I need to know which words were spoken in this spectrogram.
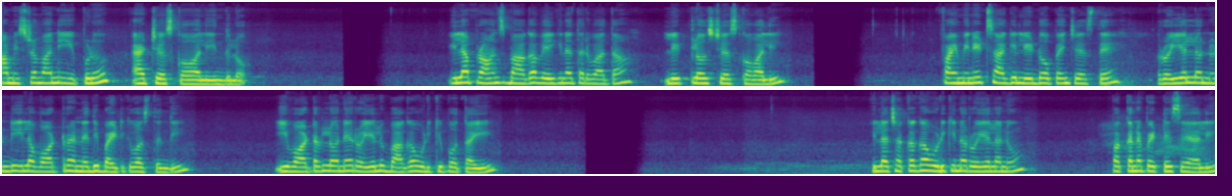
ఆ మిశ్రమాన్ని ఇప్పుడు యాడ్ చేసుకోవాలి ఇందులో. ఇలా ప్రాన్స్ బాగా వేగిన తర్వాత లిడ్ క్లోజ్ చేసుకోవాలి. ఫైవ్ మినిట్స్ ఆగి లిడ్ ఓపెన్ చేస్తే రొయ్యల్లో నుండి ఇలా వాటర్ అనేది బయటికి వస్తుంది. ఈ వాటర్లోనే రొయ్యలు బాగా ఉడికిపోతాయి. ఇలా చక్కగా ఉడికిన రొయ్యలను పక్కన పెట్టేసేయాలి.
